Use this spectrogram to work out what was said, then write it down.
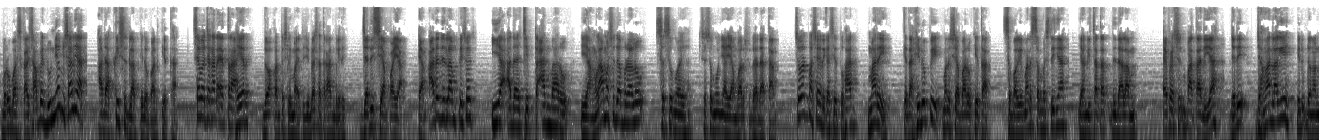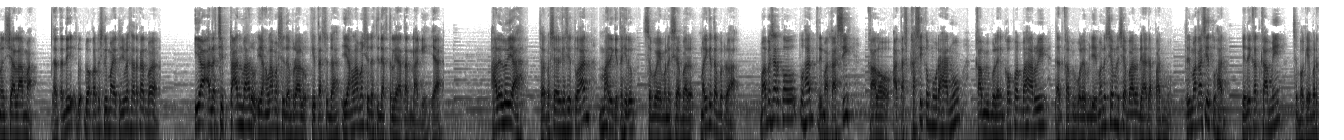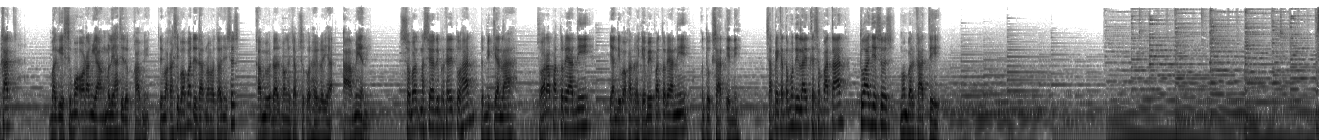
berubah sekali sampai dunia bisa lihat ada Kristus dalam kehidupan kita saya bacakan ayat terakhir 2 Korintus 5 ayat 17 katakan begini. Jadi siapa yang yang ada di dalam Kristus, ia ada ciptaan baru. Yang lama sudah berlalu, sesungguhnya sesungguhnya yang baru sudah datang. Sobat masih yang dikasih Tuhan, mari kita hidupi manusia baru kita sebagaimana semestinya yang dicatat di dalam Efesus 4 tadi ya. Jadi jangan lagi hidup dengan manusia lama. Dan tadi 2 Korintus 5 ayat 17 katakan bahwa ya ada ciptaan baru yang lama sudah berlalu kita sudah yang lama sudah tidak terlihatan lagi ya. Haleluya. Sahabat besar kasih Tuhan mari kita hidup sebagai manusia baru. Mari kita berdoa. Maha besar kau Tuhan terima kasih kalau atas kasih kemurahanmu kami boleh engkau perbaharui dan kami boleh menjadi manusia-manusia baru di hadapanmu terima kasih Tuhan jadikan kami sebagai berkat bagi semua orang yang melihat hidup kami terima kasih Bapak di dalam nama Tuhan Yesus Kami berdoa mengucap syukur haleluya. Amin. Sobat Masih yang diberkati Tuhan, demikianlah suara Paturyani yang dibawakan oleh GB Paturyani untuk saat ini. Sampai ketemu di lain kesempatan. Tuhan Yesus memberkati.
